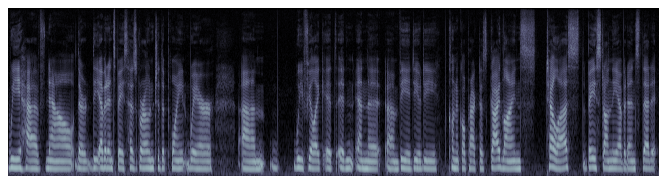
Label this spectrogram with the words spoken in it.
we have now there the evidence base has grown to the point where um, we feel like it, and the um, VA DoD clinical practice guidelines tell us, based on the evidence, that it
